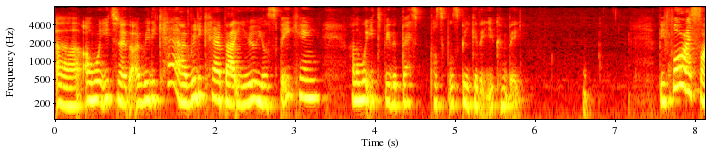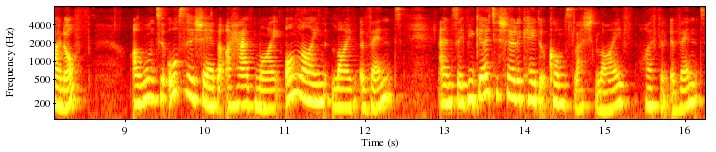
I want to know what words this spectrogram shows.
uh, I want you to know that I really care. I really care about you, your speaking, and I want you to be the best possible speaker that you can be. Before I sign off, I want to also share that I have my online live event. And so if you go to sholakaye.com slash live hyphen event,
